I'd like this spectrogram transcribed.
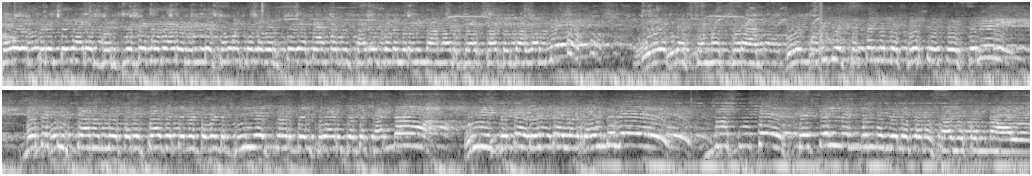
సౌత్రెడ్డి గారు గుర్తున్న వారు రెండు సంవత్సరాల వరుసగా బహుమతి సాధించడం జరిగింది. ఆనాడు జాక్పాట్ విభాగంలో ఒక సంవత్సరం ఐదు సెకండ్లలో పూర్తి చేసుకుని మొదటి స్థానంలో కొనసాగుతున్నటువంటి బిఎస్ఆర్ తెలుసు వారి జత కన్నా ఈ జత రెండవ రౌండ్లో ముప్పై సెకండ్ల ముందులో కొనసాగుతున్నాయి.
